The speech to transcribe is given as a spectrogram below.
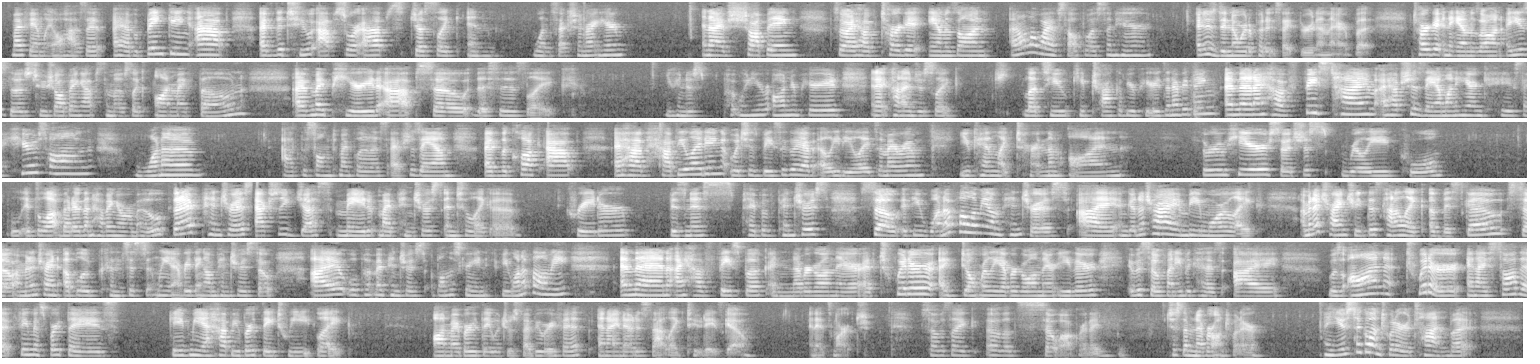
my family all has it. I have a banking app. I have the two app store apps just like in one section right here. And I have shopping. So I have Target, Amazon. I don't know why I have Southwest in here. I just didn't know where to put it, so I threw it in there. But Target and Amazon, I use those two shopping apps the most like on my phone. I have my period app. So this is like, you can just put when you're on your period and it kind of just like lets you keep track of your periods and everything. And then I have FaceTime. I have Shazam on here in case I hear a song, wanna add the song to my playlist. I have Shazam. I have the clock app. I have Happy Lighting, which is basically I have LED lights in my room. You can like turn them on through here. So it's just really cool. It's a lot better than having a remote. Then I have Pinterest. I actually just made my Pinterest into like a creator business type of Pinterest. So if you want to follow me on Pinterest, I am going to try and be more like, I'm to try and treat this kind of like a VSCO. So I'm to try and upload consistently and everything on Pinterest. So I will put my Pinterest up on the screen if you want to follow me. And then I have Facebook. I never go on there. I have Twitter. I don't really ever go on there either. It was so funny because I was on Twitter and I saw that Famous Birthdays gave me a happy birthday tweet like on my birthday, which was February 5th. And I noticed that like two days ago and it's March. So I was like, oh, that's so awkward. I just, I'm never on Twitter. I used to go on Twitter a ton, but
